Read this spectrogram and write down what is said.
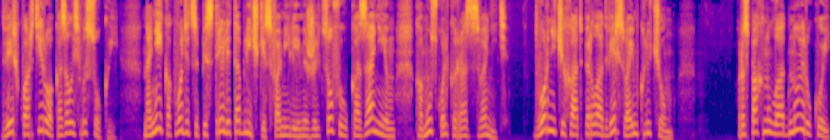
Дверь в квартиру оказалась высокой. На ней, как водится, пестрели таблички с фамилиями жильцов и указанием, кому сколько раз звонить. Дворничиха отперла дверь своим ключом. Распахнула одной рукой,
